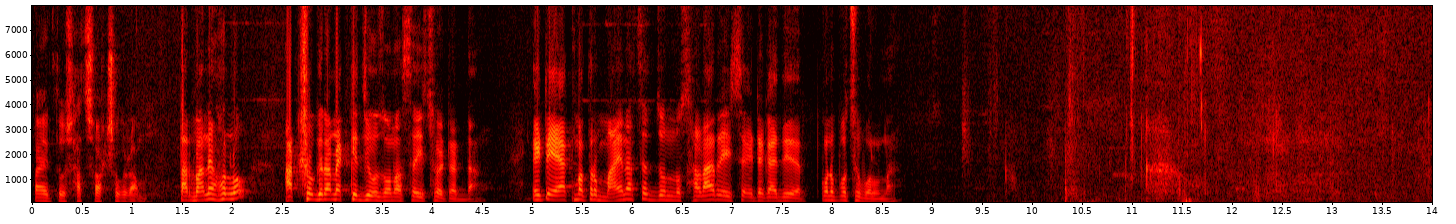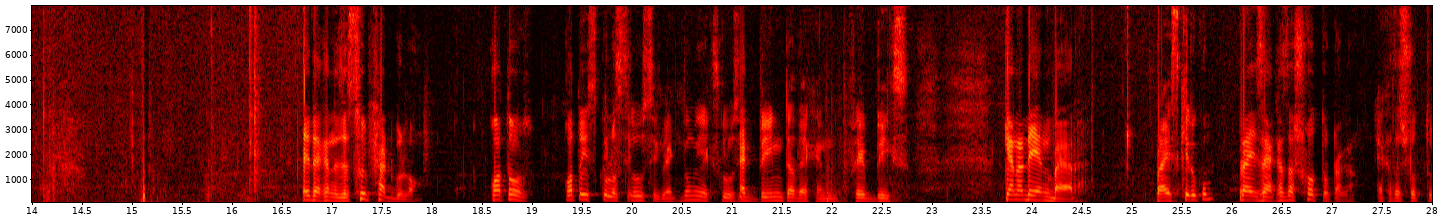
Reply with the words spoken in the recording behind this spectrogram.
প্রায় তো সাতশো আটশো গ্রাম। তার মানে হলো আটশো গ্রাম এক কেজি ওজন আছে এই সোয়েটারটা। এটা একমাত্র মাইনাসের জন্য ছাড়ার এই এটা গায়ে দিয়ে কোনো পসিবল না। এই দেখেন যে সুইপ শার্টগুলো কত কত এক্সক্লুসিভ এক্সক্লুসিভ একদমই এক্সক্লুসিভ প্রিন্টটা দেখেন ফেব্রিক্স ক্যানাডিয়ান বায়ার প্রাইস কীরকম? প্রাইস এক হাজার সত্তর টাকা। এক হাজার সত্তর।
